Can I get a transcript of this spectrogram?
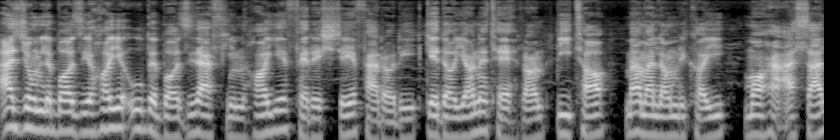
از جمله بازی های او به بازی در فیلم های فرشته فراری گدایان تهران بیتا ممل آمریکایی ماه اصل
